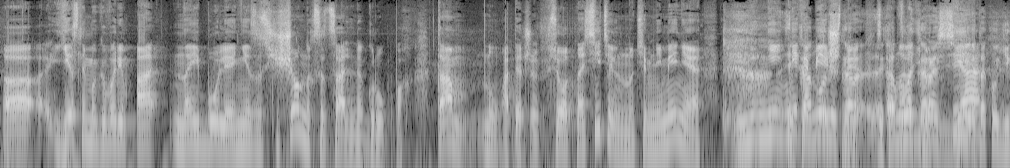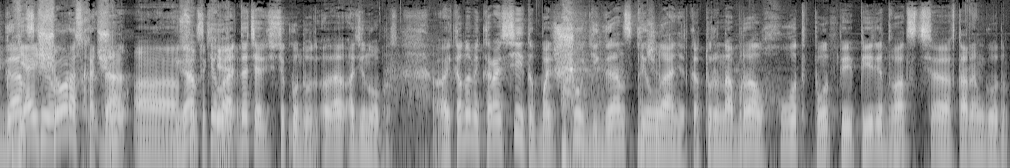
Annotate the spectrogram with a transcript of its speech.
А, если мы говорим о наиболее незащищенных социальных группах, там, ну, опять же, все относительно, но тем не менее, не, не экономика, экономика Владимир, России я, такой гигантский... Я еще раз хочу... Да, а, гигантский лайнер. Дайте секунду, один образ. Экономика России – это большой гигантский Значит, лайнер, который набрал ход перед 20 22 годом.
